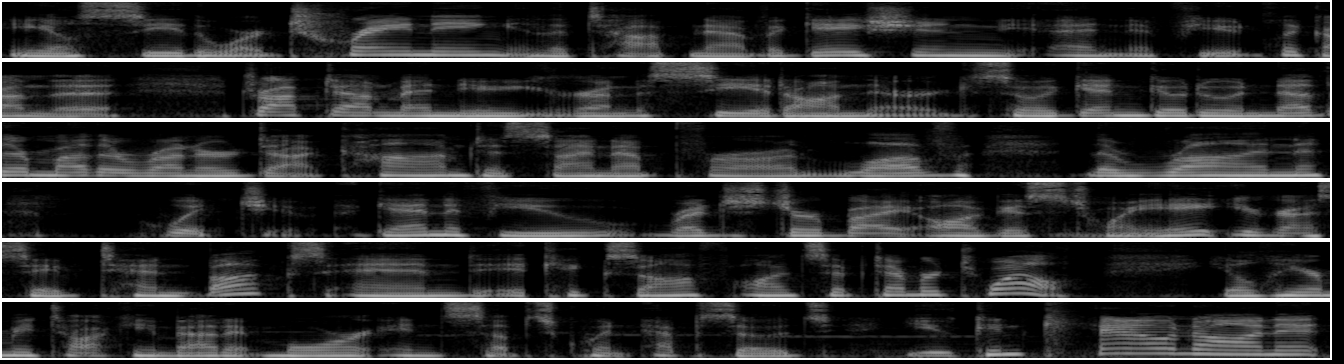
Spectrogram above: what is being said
and you'll see the word training in the top navigation. And if you click on the drop down menu, you're going to see it on there. So again, go to anothermotherrunner.com to sign up for our Love the Run which again, if you register by August 28, you're going to save 10 bucks and it kicks off on September 12th. You'll hear me talking about it more in subsequent episodes. You can count on it.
